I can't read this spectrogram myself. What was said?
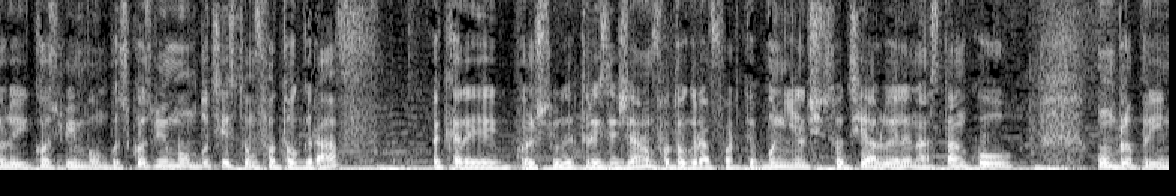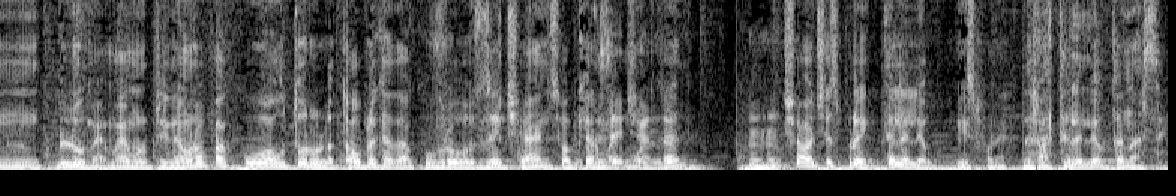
lui Cosmin Bombuț. Cosmin Bombuț este un fotograf pe care îl știu de 30 de ani, un fotograf foarte bun. El și soția lui, Elena Stancu, umblă prin lume, mai mult prin Europa, cu autorulă. Au plecat acum vreo 10 ani sau chiar mai 10 mult, ani, da. cred. Și au acest proiect, Teleleu, îi spune, de la Teleleu Tănase.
